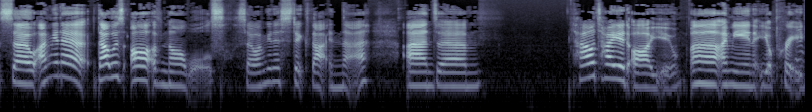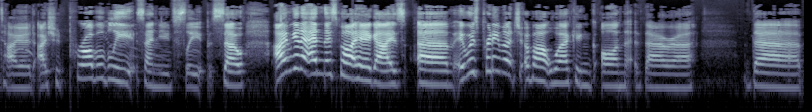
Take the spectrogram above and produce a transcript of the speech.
so I'm gonna, that was Art of Narwhals. So I'm gonna stick that in there. And, um, how tired are you? Uh, I mean, you're pretty tired. I should probably send you to sleep. So I'm gonna end this part here, guys. Um, it was pretty much about working on their, uh, their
